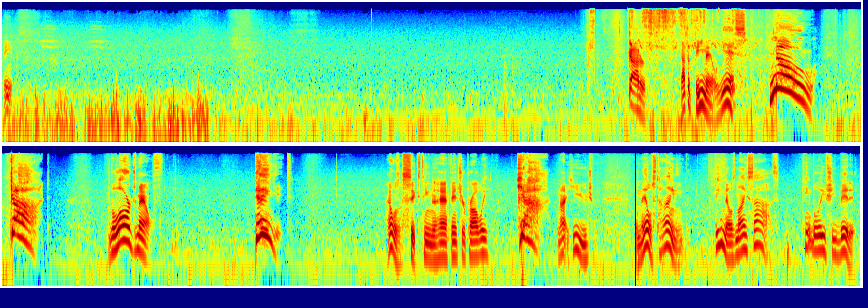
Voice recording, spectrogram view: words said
Damn. Got her. Got the female, yes. No! God! The largemouth. Dang it! That was a 16 and a half incher probably. God! Not huge. The male's tiny, but female's nice size. Can't believe she bit it.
